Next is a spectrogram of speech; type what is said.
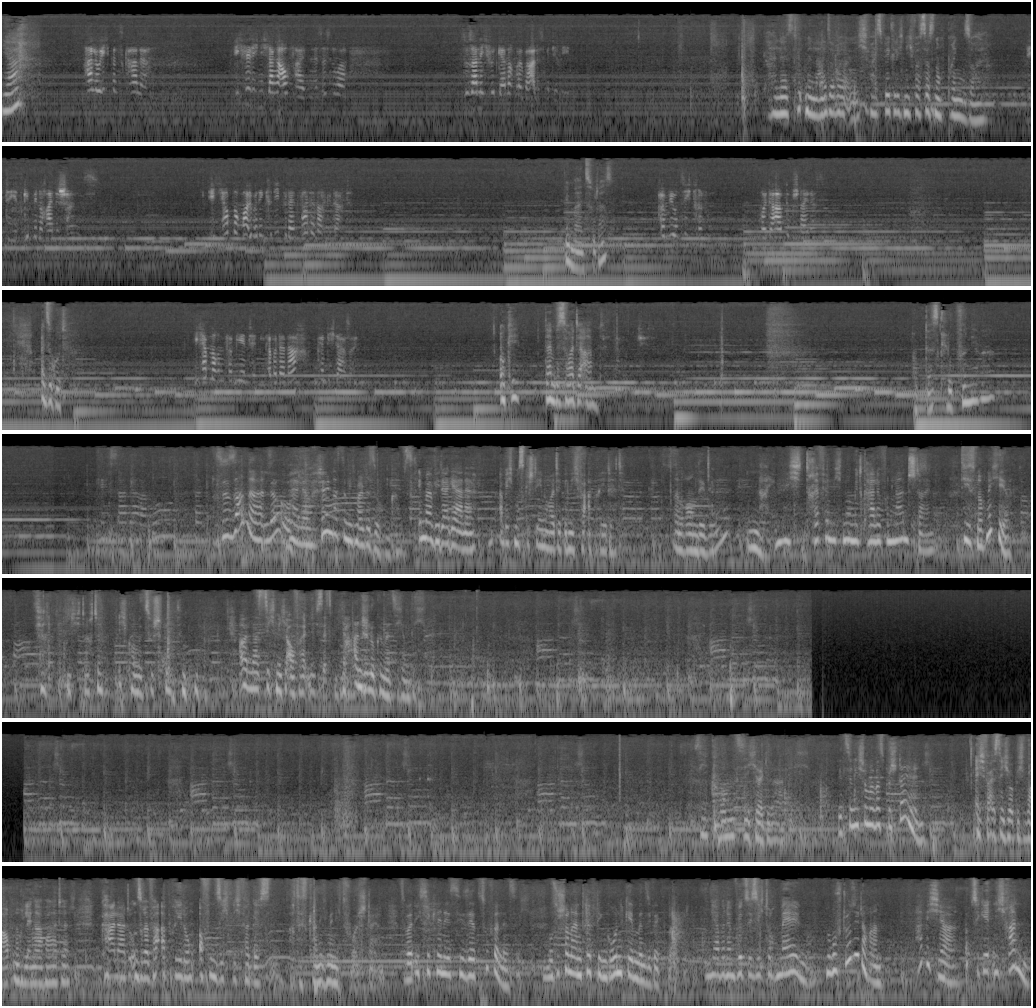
Ja? Hallo, ich bin's, Carla. Ich will dich nicht lange aufhalten. Es ist nur... Susanne, ich würde gerne noch mal über alles mit dir reden. Keine, es tut mir leid, aber ich weiß wirklich nicht, was das noch bringen soll. Bitte, jetzt gib mir noch eine Chance. Ich habe noch mal über den Kredit für deinen Vater nachgedacht. Wie meinst du das? Können wir uns nicht treffen? Heute Abend im Schneiders. Also gut. Ich habe noch einen Familientermin, aber danach könnte ich da sein. Okay, dann bis heute Abend. Tschüss. Ob das klug von dir war? Susanne, hallo. Hallo. Schön, dass du mich mal besuchen kommst. Immer wieder gerne. Aber ich muss gestehen, heute bin ich verabredet. Ein Rendezvous? Nein, ich treffe mich nur mit Carla von Lahnstein. Die ist noch nicht hier. Tja, und ich dachte, ich komme zu spät. Aber lass dich nicht aufhalten, ich setz mich. Ja, Angelo kümmert sich um dich. Sie kommt sicher gleich. Willst du nicht schon mal was bestellen? Ich weiß nicht, ob ich überhaupt noch länger warte. Carla hat unsere Verabredung offensichtlich vergessen. Ach, das kann ich mir nicht vorstellen. Soweit ich sie kenne, ist sie sehr zuverlässig. Muss es schon einen triftigen Grund geben, wenn sie wegbleibt. Ja, aber dann wird sie sich doch melden. Ruf du sie doch an. Hab ich ja. Sie geht nicht ran.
